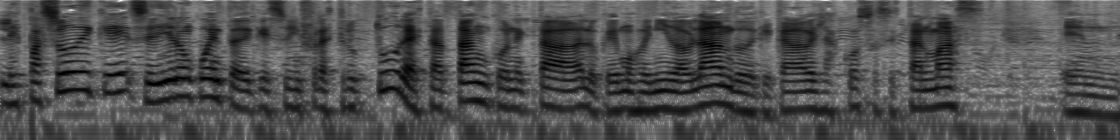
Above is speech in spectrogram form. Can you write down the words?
Les pasó de que se dieron cuenta de que su infraestructura está tan conectada, lo que hemos venido hablando, de que cada vez las cosas están más en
